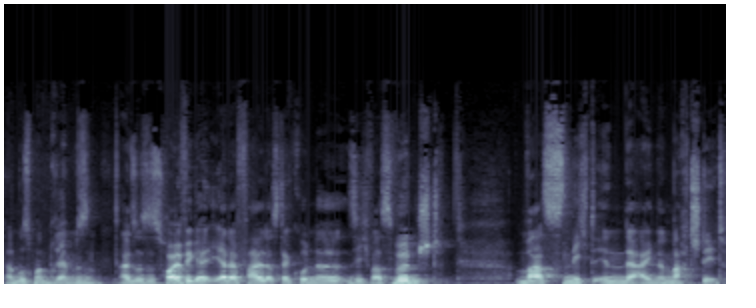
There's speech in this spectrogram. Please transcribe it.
dann muss man bremsen. Also es ist häufiger eher der Fall, dass der Kunde sich was wünscht, was nicht in der eigenen Macht steht.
